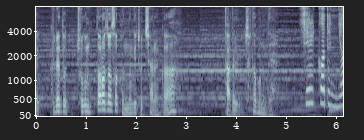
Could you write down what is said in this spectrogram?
에, 그래도 조금 떨어져서 걷는 게 좋지 않을까? 다들 쳐다보는데. 싫거든요.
